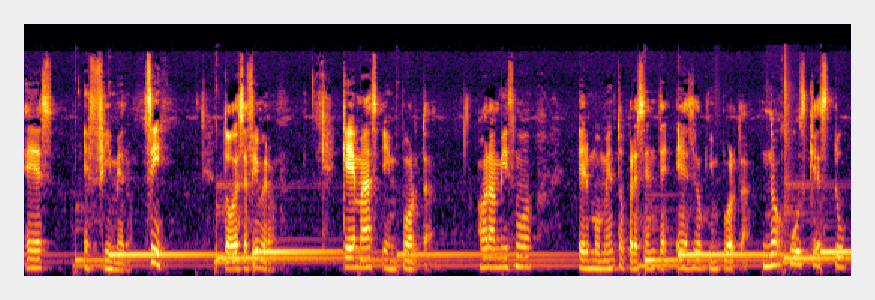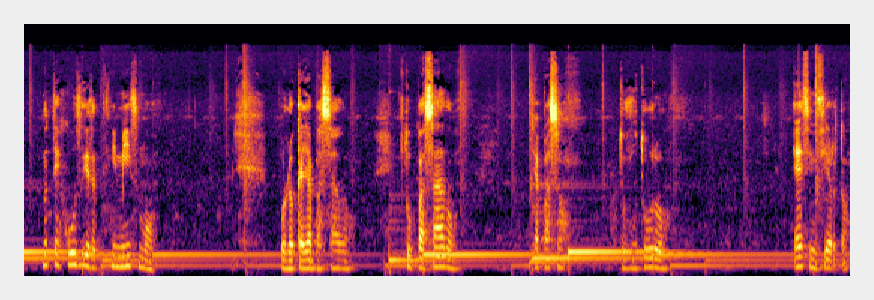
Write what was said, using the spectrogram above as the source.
es efímero. Sí, todo es efímero. ¿Qué más importa? Ahora mismo el momento presente es lo que importa. No juzgues tú, no te juzgues a ti mismo por lo que haya pasado. Tu pasado ya pasó. Tu futuro es incierto.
